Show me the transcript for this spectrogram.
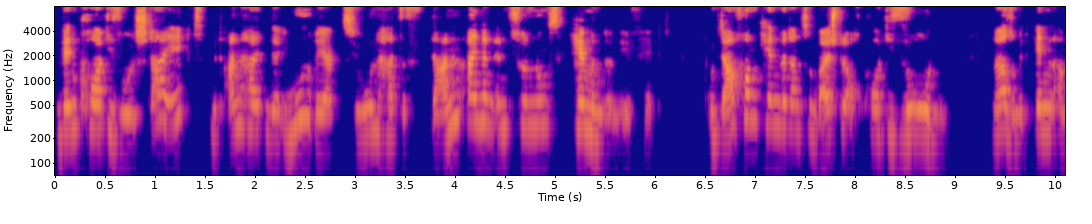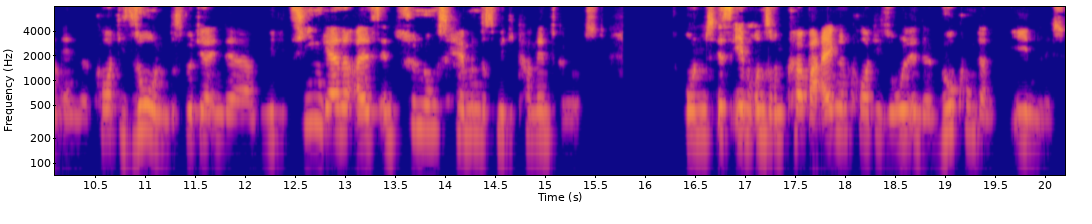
wenn Cortisol steigt, mit anhaltender Immunreaktion, hat es dann einen entzündungshemmenden Effekt. Und davon kennen wir dann zum Beispiel auch Cortison ne, also mit N am Ende, Cortison, das wird ja in der Medizin gerne als entzündungshemmendes Medikament genutzt und ist eben unserem körpereigenen Cortisol in der Wirkung dann ähnlich.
